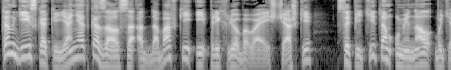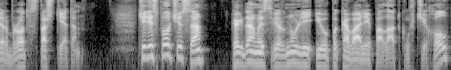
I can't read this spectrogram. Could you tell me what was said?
Тенгиз, как и я, не отказался от добавки и, прихлебывая из чашки, с аппетитом уминал бутерброд с паштетом. Через полчаса, когда мы свернули и упаковали палатку в чехол,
